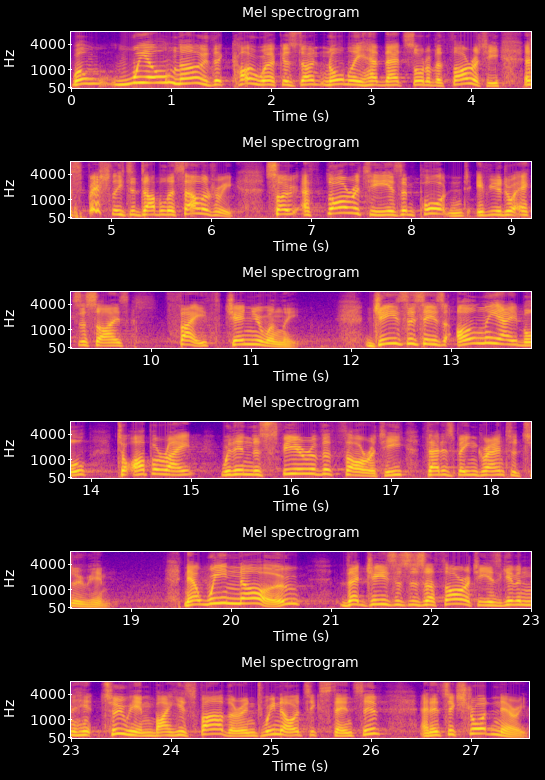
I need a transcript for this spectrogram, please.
Well, we all know that co workers don't normally have that sort of authority, especially to double a salary. So, authority is important if you're to exercise faith genuinely. Jesus is only able to operate within the sphere of authority that has been granted to him. Now, we know that Jesus' authority is given to him by his Father, and we know it's extensive and it's extraordinary.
